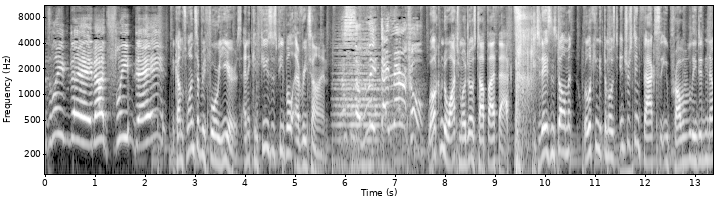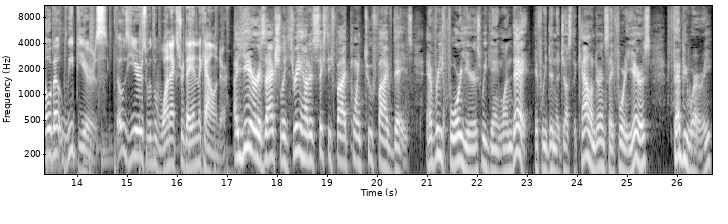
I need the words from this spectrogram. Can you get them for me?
it's leap day, not sleep day. It comes once every four years, and it confuses people every time. This is a leap day miracle. Welcome to WatchMojo's Top 5 Facts. In today's installment, we're looking at the most interesting facts that you probably didn't know about leap years. Those years with one extra day in the calendar. A year is actually 365.25 days. Every four years, we gain one day. If we didn't adjust the calendar and say 40 years, February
